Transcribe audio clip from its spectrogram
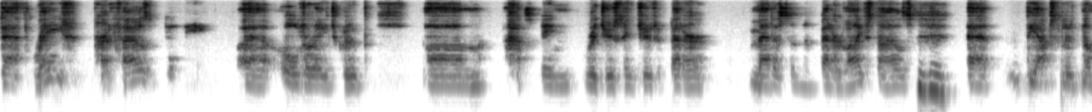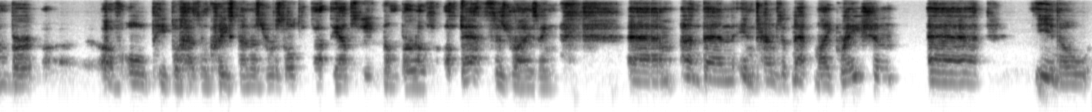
death rate per thousand in the uh, older age group um, has been reducing due to better medicine and better lifestyles. Mm-hmm. Uh, the absolute number of old people has increased, and as a result of that, the absolute number of, of deaths is rising. Um, and then, in terms of net migration, uh, you know,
